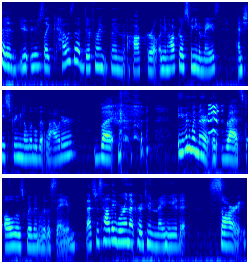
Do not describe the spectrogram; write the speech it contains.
And You're, you're just like, how is that different than Hawk Girl? I mean, Hawk Girl's swinging a mace and she's screaming a little bit louder, but. Even when they're at rest, all those women were the same. That's just how they were in that cartoon, and I hated it. Sorry.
